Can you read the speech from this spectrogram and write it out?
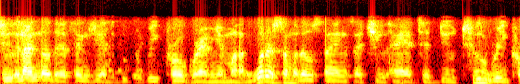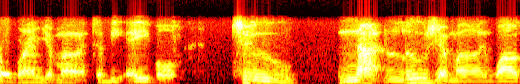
to? And I know there are things you had to do to reprogram your mind. What are some of those things that you had to do to reprogram your mind to be able to not lose your mind while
